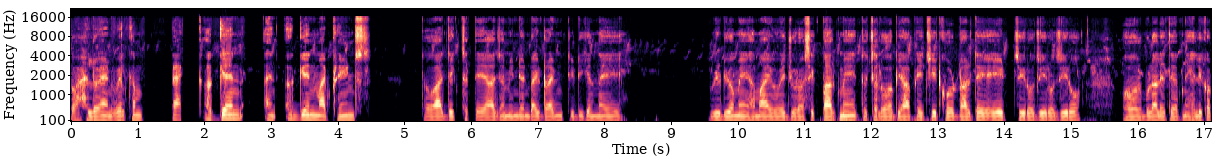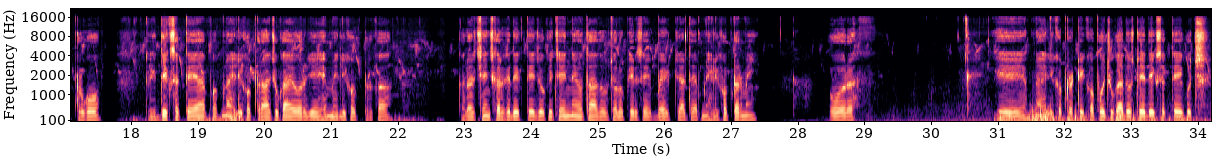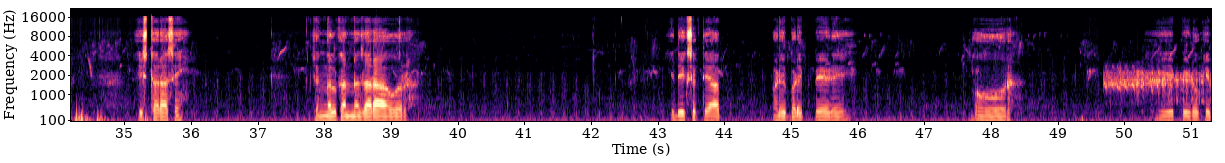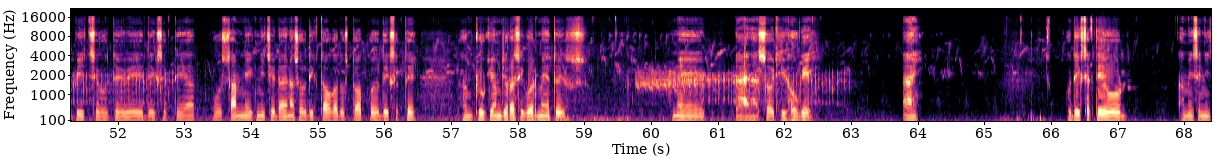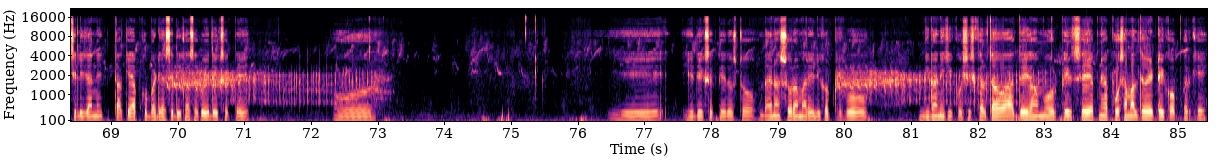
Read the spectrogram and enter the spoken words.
तो hello and welcome back again and again my friends तो आज देख सकते हैं, आज हम इंडियन बाइक ड्राइविंग टी के नए वीडियो में हम आए हुए जोरासिक पार्क में। तो चलो अब यहाँ पे चीट कोड डालते एट ज़ीरो ज़ीरो ज़ीरो और बुला लेते हैं अपने हेलीकॉप्टर को। तो ये देख सकते हैं आप अपना हेलीकॉप्टर आ चुका है और ये हम हेलीकॉप्टर का कलर चेंज करके देखते हैं, जो कि चेंज नहीं होता। तो चलो फिर से बैठ जाते हैं अपने हेलीकॉप्टर में और ये अपना हेलीकॉप्टर टेक ऑफ़ हो चुका है दोस्तों, ये देख सकते हैं कुछ इस तरह से। जंगल का नज़ारा और ये देख सकते हैं आप बड़े बड़े पेड़ है और ये पेड़ों के बीच से होते हुए ये देख सकते हैं आप, वो सामने एक नीचे डायनासोर दिखता होगा दोस्तों, आपको देख सकते हैं हम, क्योंकि हम जोरासिक वर्ड में है तो में डायनासोर ही हो गए। आए। वो देख सकते हो, हमें इसे नीचे ले जाने ताकि आपको बढ़िया से दिखा सको, ये देख सकते हैं। और ये ये देख सकते हैं दोस्तों, डायनासोर हमारे हेलीकॉप्टर को गिराने की कोशिश करता हुआ दे हम और फिर से अपने आप को संभालते हुए टेक ऑफ़ करके।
